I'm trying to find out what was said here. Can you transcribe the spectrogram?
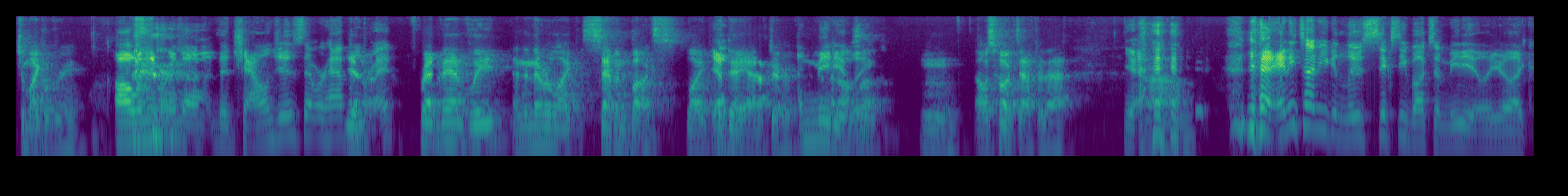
JaMychal Green. Oh, when they were in the, the challenges that were happening, yeah. right? Fred VanVleet, and then they were like seven bucks like yep. the day after. Immediately. I was, like, mm, I was, hooked after that. Yeah. Um, yeah. Anytime you can lose 60 bucks immediately, you're like,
